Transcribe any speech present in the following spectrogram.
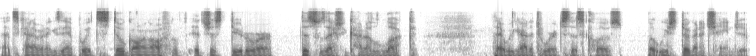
that's kind of an example. It's still going off of, it's just due to our, this was actually kind of luck that we got it to where it's this close, but we're still going to change it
